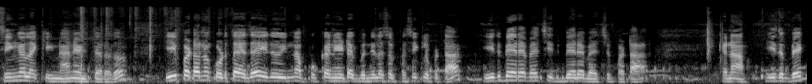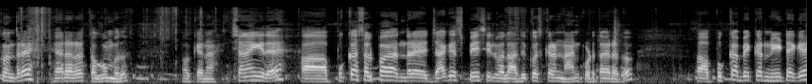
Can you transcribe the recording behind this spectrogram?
ಸಿಂಗಲ್ ಅಕ್ಕಿಗೆ ನಾನು ಹೇಳ್ತಾ ಇರೋದು. ಈ ಪಟನೂ ಕೊಡ್ತಾ ಇದೆ. ಇದು ಇನ್ನೂ ಪುಕ್ಕ ನೀಟಾಗಿ ಬಂದಿಲ್ಲ, ಸ್ವಲ್ಪ ಸಿಕ್ಲು ಪಟ. ಇದು ಬೇರೆ ಬ್ಯಾಚ್ ಇದು ಬೇರೆ ಬ್ಯಾಚ್ ಪಟ. ಓಕೆನಾ? ಇದು ಬೇಕು ಅಂದರೆ ಯಾರು ತೊಗೊಬೋದು. ಓಕೆನಾ? ಚೆನ್ನಾಗಿದೆ. ಪುಕ್ಕ ಸ್ವಲ್ಪ ಅಂದರೆ ಜಾಗ ಸ್ಪೇಸ್ ಇಲ್ವಲ್ಲ, ಅದಕ್ಕೋಸ್ಕರ ನಾನು ಕೊಡ್ತಾ ಇರೋದು. ಪುಕ್ಕ ಬೇಕಾದ್ರೆ ನೀಟಾಗೆ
